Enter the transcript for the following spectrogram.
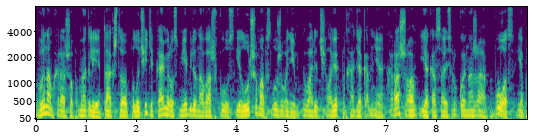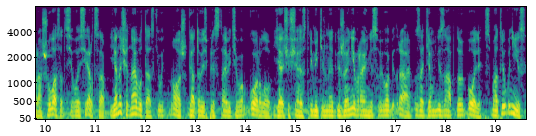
вы нам хорошо помогли, так что получите камеру с мебелью на ваш вкус и лучшим обслуживанием, говорит человек, подходя ко мне. Хорошо, я касаюсь рукой ножа. Босс, я прошу вас от всего сердца. Я начинаю вытаскивать нож, готовясь приставить его к горлу. Я ощущаю стремительное движение в районе своего бедра, затем внезапную боль. Смотрю вниз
